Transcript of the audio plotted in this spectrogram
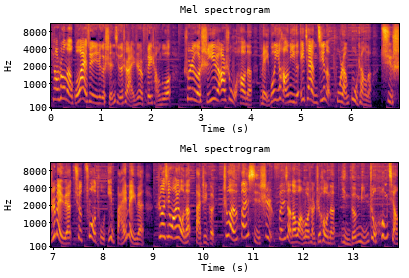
听说呢，国外最近这个神奇的事儿也真是非常多。说这个十一月二十五号呢，美国银行的一个 ATM 机呢突然故障了，取十美元却错吐一百美元。热心网友呢把这个赚翻喜事分享到网络上之后呢，引得民众哄抢，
